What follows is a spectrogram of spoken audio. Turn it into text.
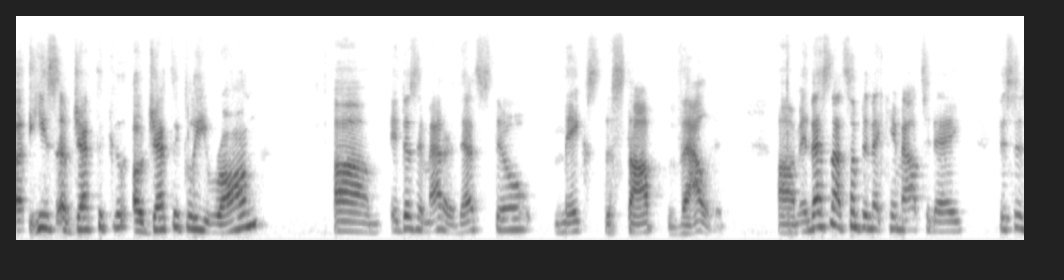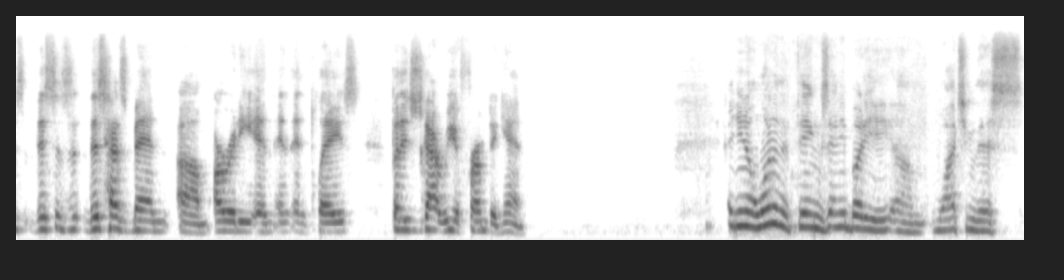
uh, he's objectively objectively wrong, um, it doesn't matter. That still makes the stop valid, um, and that's not something that came out today. This is this is this has been um, already in, in, in place, but it just got reaffirmed again. And you know, one of the things anybody um, watching this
